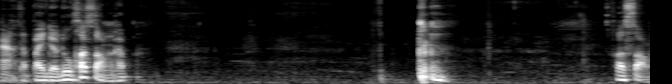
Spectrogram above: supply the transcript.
อะต่อไปเดี๋ยวดูข้อสองครับ ข้อสอง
